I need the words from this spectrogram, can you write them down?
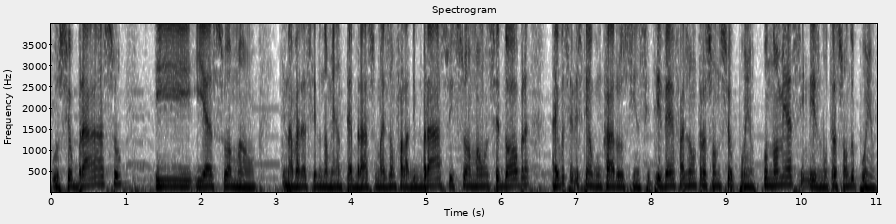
o seu braço e, e a sua mão. Que na verdade seria o nome antebraço, mas vamos falar de braço e sua mão. Você dobra, aí você vê se tem algum carocinho. Se tiver, faz um ultrassom do seu punho. O nome é assim mesmo, ultrassom do punho.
